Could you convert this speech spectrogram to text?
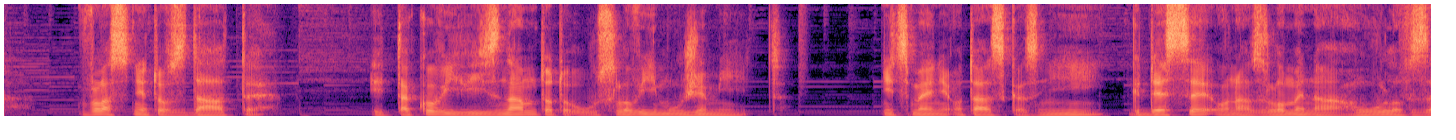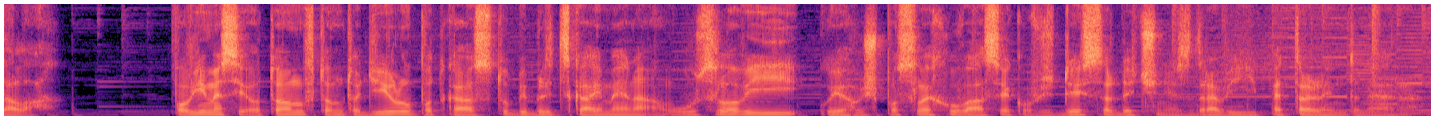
Vlastně to vzdáte. I takový význam toto úsloví může mít. Nicméně otázka zní, kde se ona zlomená hůl vzala. Povíme si o tom v tomto dílu podcastu Biblická jména a úsloví, u jehož poslechu vás jako vždy srdečně zdraví Petr Lindner.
